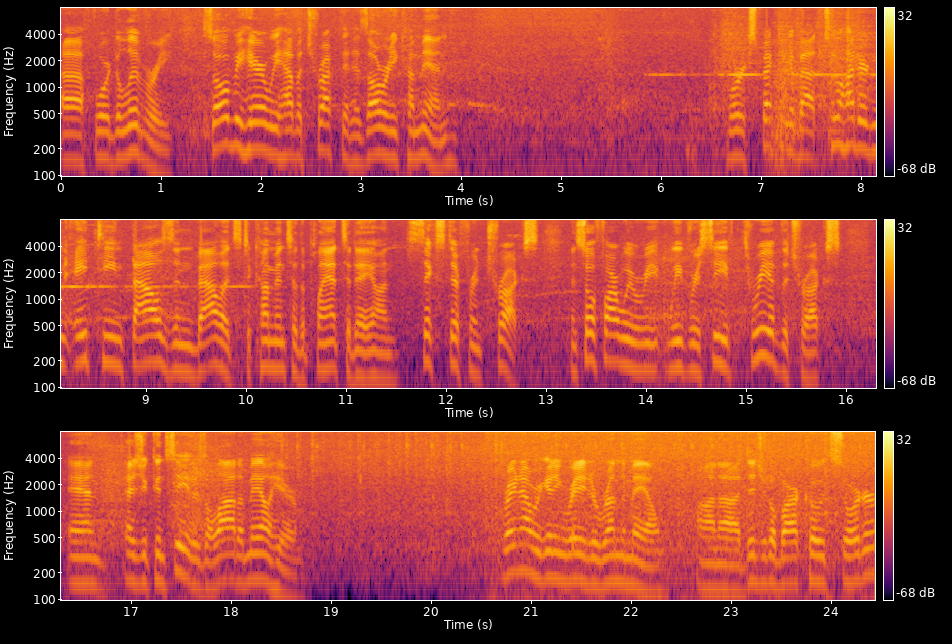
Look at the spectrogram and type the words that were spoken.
uh, for delivery. So over here, we have a truck that has already come in. We're expecting about 218,000 ballots to come into the plant today on six different trucks. And so far we re we've received three of the trucks and as you can see there's a lot of mail here. Right now we're getting ready to run the mail on a digital barcode sorter.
